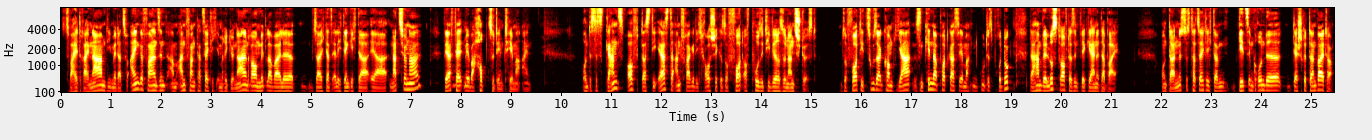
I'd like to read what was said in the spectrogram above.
Zwei, drei Namen, die mir dazu eingefallen sind. Am Anfang tatsächlich im regionalen Raum. Mittlerweile, sage ich ganz ehrlich, denke ich da eher national. Wer fällt mir überhaupt zu dem Thema ein? Und es ist ganz oft, dass die erste Anfrage, die ich rausschicke, sofort auf positive Resonanz stößt. Und sofort die Zusage kommt, ja, ist ein Kinderpodcast, ihr macht ein gutes Produkt, da haben wir Lust drauf, da sind wir gerne dabei. Und dann ist es tatsächlich, dann geht's im Grunde der Schritt dann weiter.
